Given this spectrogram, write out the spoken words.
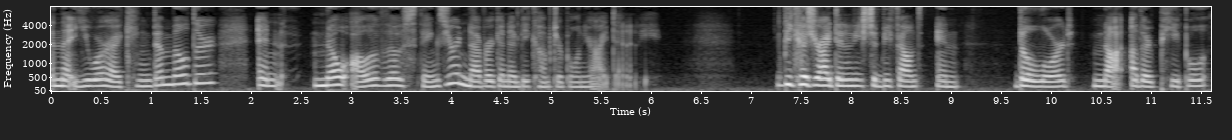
and that you are a kingdom builder, and know all of those things, you're never going to be comfortable in your identity. Because your identity should be found in the Lord, not other people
